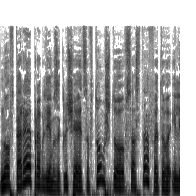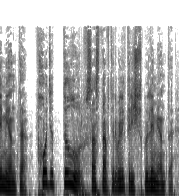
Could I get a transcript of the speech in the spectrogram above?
Но вторая проблема заключается в том, что в состав этого элемента входит телур, в состав термоэлектрического элемента –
